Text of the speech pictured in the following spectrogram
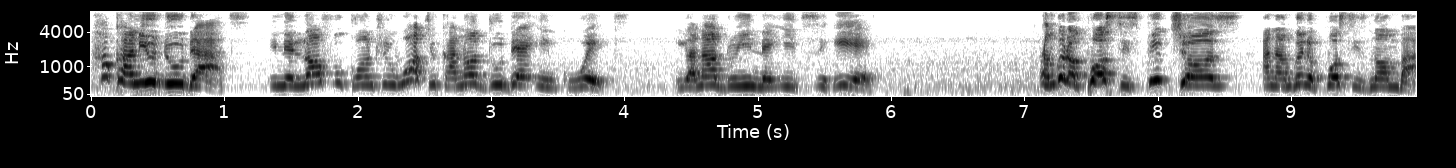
How can you do that in a lawful country? What you cannot do there in Kuwait, you are not doing it here. I'm going to post his pictures and I'm going to post his number,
